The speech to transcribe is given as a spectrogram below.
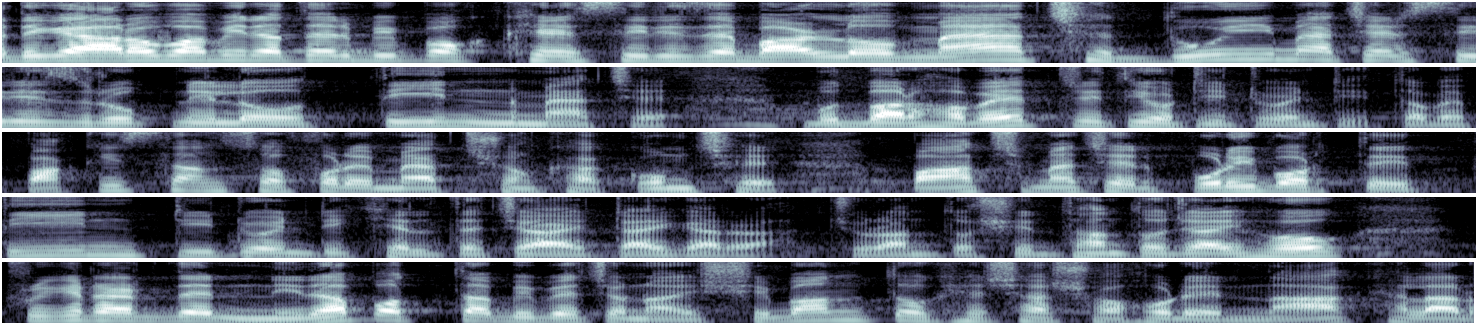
এদিকে আরব আমিরাতের বিপক্ষে সিরিজে বাড়ল ম্যাচ। দুই ম্যাচের সিরিজ রূপ নিল তিন ম্যাচে। বুধবার হবে তৃতীয় টি টোয়েন্টি তবে পাকিস্তান সফরে ম্যাচ সংখ্যা কমছে। পাঁচ ম্যাচের পরিবর্তে তিন টি টোয়েন্টি খেলতে চায় টাইগাররা। চূড়ান্ত সিদ্ধান্ত যাই হোক, ক্রিকেটারদের নিরাপত্তা বিবেচনায় সীমান্ত ঘেঁষা শহরে না খেলার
